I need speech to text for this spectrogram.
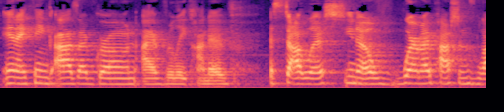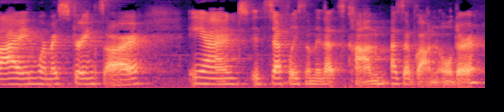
And I think as I've grown, I've really kind of established, you know, where my passions lie and where my strengths are. And it's definitely something that's come as I've gotten older.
